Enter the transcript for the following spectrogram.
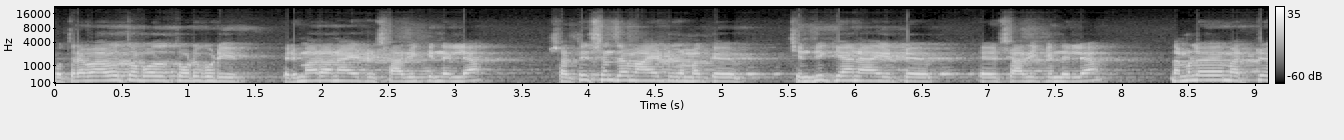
ഉത്തരവാദിത്വ ബോധത്തോടു കൂടി പെരുമാറാനായിട്ട് സാധിക്കുന്നില്ല. സത്യസന്ധമായിട്ട് നമുക്ക് ചിന്തിക്കാനായിട്ട് സാധിക്കുന്നില്ല. നമ്മൾ മറ്റ്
